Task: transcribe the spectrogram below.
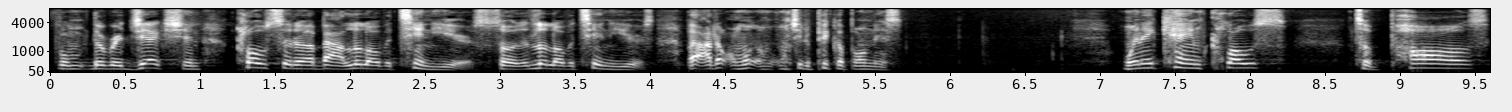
from the rejection, closer to about a little over 10 years. So a little over 10 years. But I, don't, I want you to pick up on this. When it came close to Paul's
